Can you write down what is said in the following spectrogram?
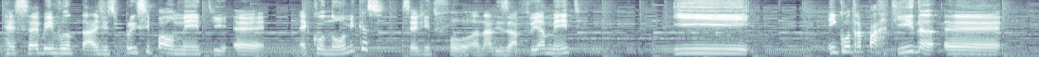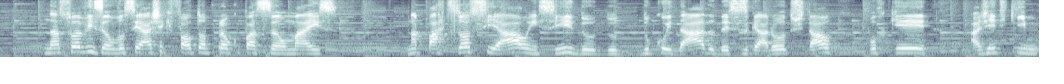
recebem vantagens principalmente é, econômicas, se a gente for analisar friamente, e em contrapartida, é, na sua visão, você acha que falta uma preocupação mais na parte social em si, do, do, do cuidado desses garotos e tal? Porque a gente que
